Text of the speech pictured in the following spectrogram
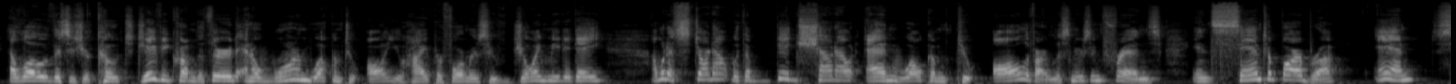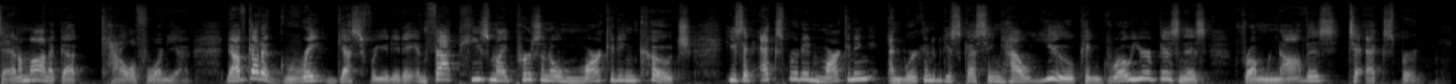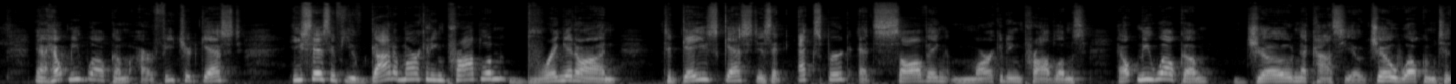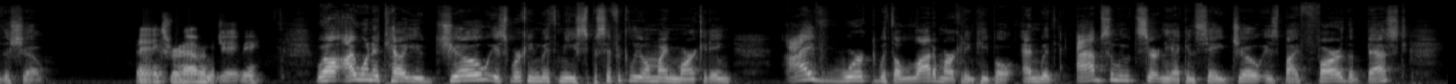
Hello, this is your coach, JV Crum III, and a warm welcome to all you high performers who've joined me today. I want to start out with a big shout out and welcome to all of our listeners and friends in Santa Barbara and Santa Monica, California. Now, I've got a great guest for you today. In fact, he's my personal marketing coach. He's an expert in marketing, and we're going to be discussing how you can grow your business from novice to expert. Now, help me welcome our featured guest. He says if you've got a marketing problem, bring it on. Today's guest is an expert at solving marketing problems. Help me welcome Joe Nicassio. Joe, welcome to the show. Thanks for having me, JV. Well, I want to tell you, Joe is working with me specifically on my marketing. I've worked with a lot of marketing people, and with absolute certainty, I can say Joe is by far the best.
